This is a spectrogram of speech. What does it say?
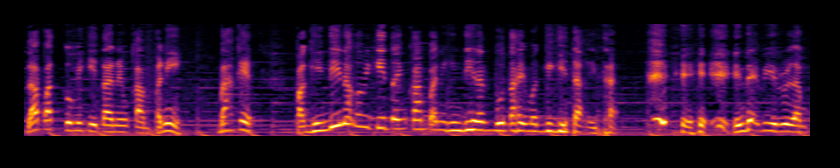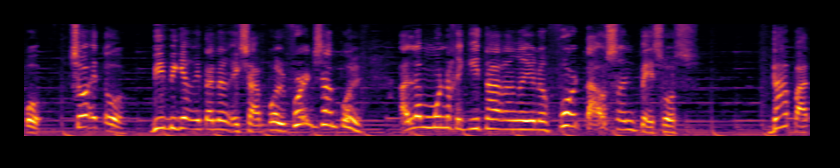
Dapat kumikita na yung company. Bakit? Pag hindi na kumikita yung company, hindi na po tayo magkikita-kita. hindi, biro lang po. So ito, bibigyan kita ng example. For example, alam mo nakikita ka ngayon ng 4,000 pesos. Dapat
